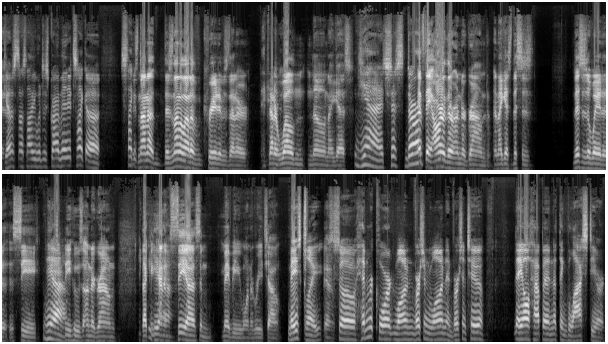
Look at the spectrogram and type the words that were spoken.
I guess that's how you would describe it. It's like a. It's like it's not a there's not a lot of creatives that are that are well known, I guess. yeah. It's just there are. If they are, they're underground, and I guess this is this is a way to see Yeah. see who's underground that can kind of see us and maybe want to reach out. Basically. Yeah. So hit record one, version one and version two, they all happened I think last year.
